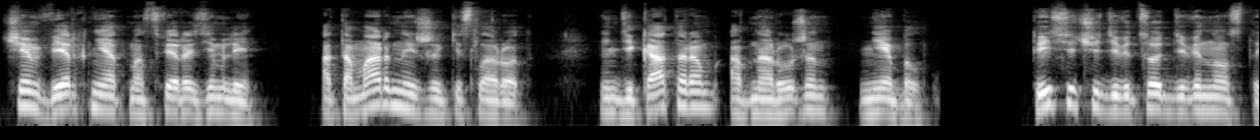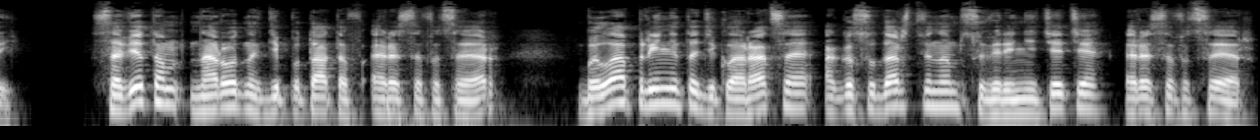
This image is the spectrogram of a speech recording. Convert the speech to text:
чем верхняя атмосфера Земли. Атомарный же кислород индикатором обнаружен не был. 1990. Советом народных депутатов РСФСР была принята Декларация о государственном суверенитете РСФСР.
